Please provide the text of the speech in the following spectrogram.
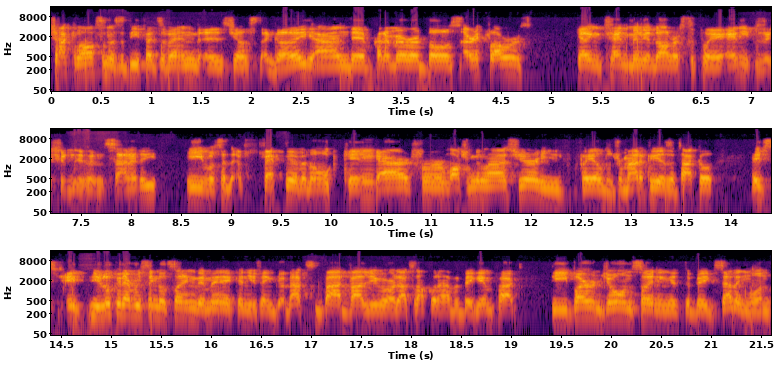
Shaq Lawson as a defensive end is just a guy, and they've kind of mirrored those. Ereck Flowers getting $10 million to play any position is insanity. He was an effective and okay guard for Washington last year. He failed dramatically as a tackle. It's it, you look at every single signing they make and you think that's bad value or that's not going to have a big impact. The Byron Jones signing is the big selling one.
